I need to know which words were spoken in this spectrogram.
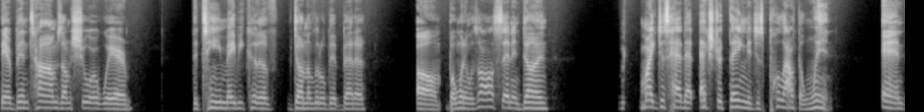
there have been times I'm sure where the team maybe could have done a little bit better. Um, but when it was all said and done, Mike just had that extra thing to just pull out the win. And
